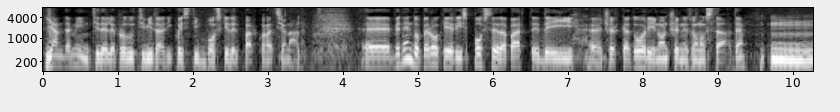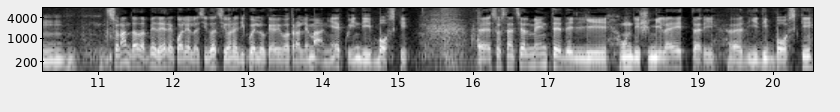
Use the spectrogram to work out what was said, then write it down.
gli andamenti delle produttività di questi boschi del Parco Nazionale. Eh, vedendo però che risposte da parte dei eh, cercatori non ce ne sono state, mh, mm, sono andato a vedere qual è la situazione di quello che avevo tra le mani e quindi i boschi eh, sostanzialmente degli 11.000 ettari eh, di, di, boschi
